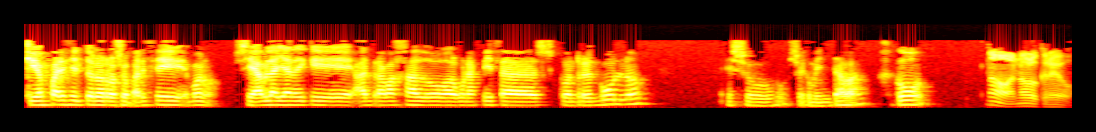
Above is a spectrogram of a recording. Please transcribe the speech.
¿Qué os parece el Toro Rosso? Parece, bueno, se habla ya de que han trabajado algunas piezas con Red Bull, ¿no? Eso se comentaba. Jacobo. No, no lo creo,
